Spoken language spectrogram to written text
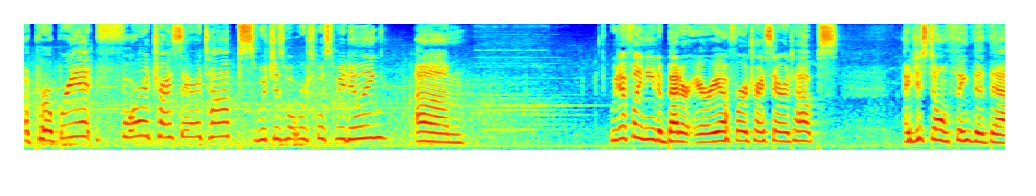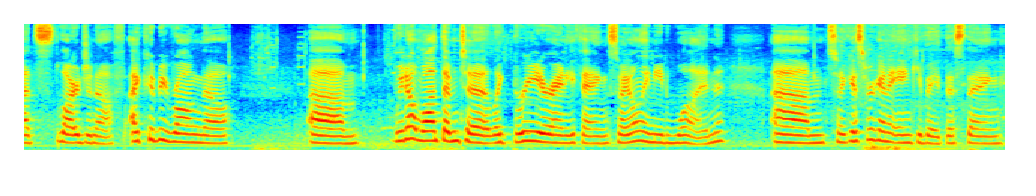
appropriate for a Triceratops, which is what we're supposed to be doing. Um, we definitely need a better area for a Triceratops. I just don't think that that's large enough. I could be wrong though. Um, we don't want them to like breed or anything, so I only need one. Um, so I guess we're gonna incubate this thing.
